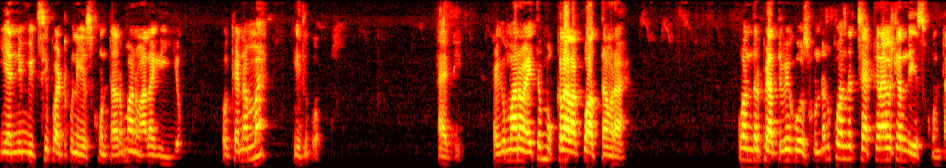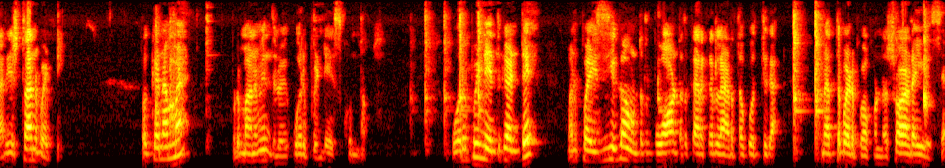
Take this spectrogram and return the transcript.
ఇవన్నీ మిక్సీ పట్టుకుని వేసుకుంటారు మనం అలాగే ఇయ్యం. ఓకేనమ్మా? ఇదిగో. అది. ఇక మనం అయితే ముక్కలు అలా కోస్తాంరా కొందరు పెద్దవి కోసుకుంటారు కొందరు చక్రాల కింద వేసుకుంటారు ఇష్టాన్ని బట్టి. ఓకేనమ్మా? ఇప్పుడు మనం ఇందులో ఒరిపిండి వేసుకుందాం. వరిపిండి ఎందుకంటే మన పైసీగా ఉంటుంది బాగుంటుంది కరకరలాడతా కొద్దిగా మెత్తబడిపోకుండా సోడా వేసా.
